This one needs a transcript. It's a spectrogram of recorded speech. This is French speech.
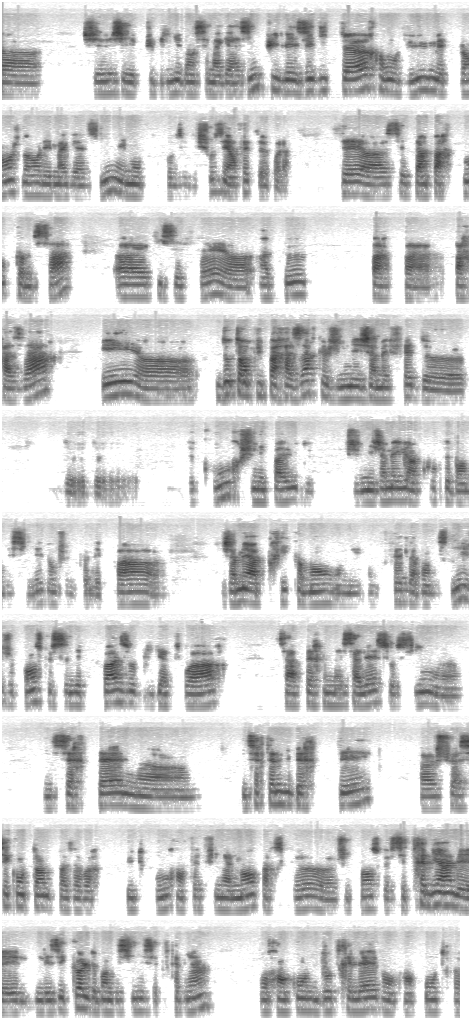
j'ai publié dans ces magazines. Puis les éditeurs ont vu mes planches dans les magazines et m'ont proposé des choses. Et en fait, euh, voilà, c'est euh, un parcours comme ça euh, qui s'est fait euh, un peu par, par, par hasard. Et euh, d'autant plus par hasard que je n'ai jamais fait de, de, de, de cours. Je n'ai pas eu de, je n'ai jamais eu un cours de bande dessinée, donc je ne connais pas, jamais appris comment on, est, on fait de la bande dessinée. Je pense que ce n'est pas obligatoire ça permet, ça laisse aussi une, certaine, euh, une certaine liberté. Euh, je suis assez content de ne pas avoir eu de cours, en fait, finalement, parce que euh, je pense que c'est très bien, les, les, écoles de bande dessinée, c'est très bien. On rencontre d'autres élèves, on rencontre,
